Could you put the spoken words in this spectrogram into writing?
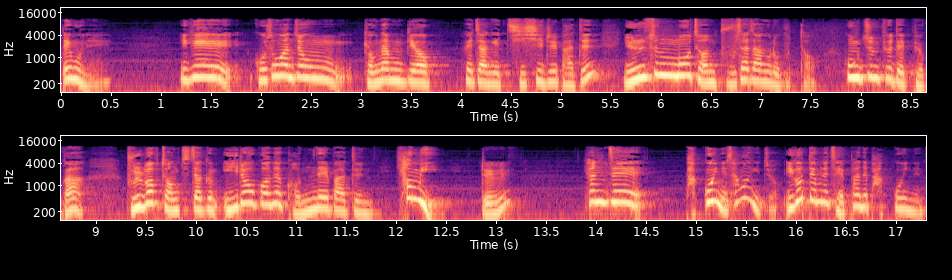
때문에. 이게 고송한정 경남기업 회장의 지시를 받은 윤승모 전 부사장으로부터 홍준표 대표가 불법 정치자금 1억 원을 건네받은 혐의를 현재 받고 있는 상황이죠. 이것 때문에 재판을 받고 있는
